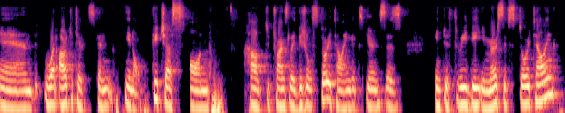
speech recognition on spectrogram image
and what architects can, you know, teach us on how to translate visual storytelling experiences into 3D immersive storytelling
